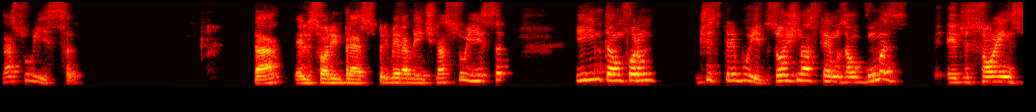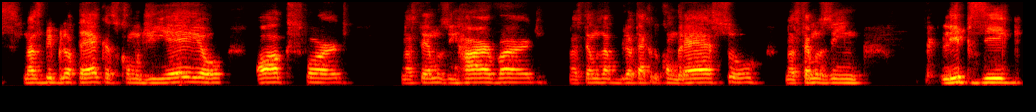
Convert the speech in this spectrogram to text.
Na Suíça. Tá? Eles foram impressos primeiramente na Suíça e então foram distribuídos. Hoje nós temos algumas edições nas bibliotecas, como de Yale, Oxford, nós temos em Harvard, nós temos na Biblioteca do Congresso, nós temos em Leipzig,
